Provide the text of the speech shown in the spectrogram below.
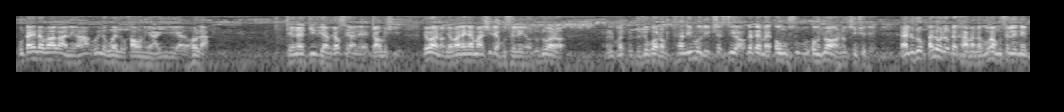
ကိုတိုင်းတစ်ပါးကနေဟာဝိလဝဲလို့ဟောင်းနေရကြီးတွေရတော့ဟုတ်လားကျင်းတဲ့ကြီးစရာကြောက်စရာလည်းအကြောင်းမရှိဘူးပြောရတော့မြန်မာနိုင်ငံမှာရှိတဲ့မွတ်စလင်တို့တို့ကတော့ ဒီလိုကတော့ဖန်တီးမှုတွေဖြစ်စီအောင်ကတ်တဲ့မဲ့အုံစုအုံကြောင်းအောင်လုပ်ချင်းဖြစ်တယ်။ဒါတို့အဲ့လိုလုပ်တဲ့ခါမှာတော့ကမွတ်စလင်တွေမ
